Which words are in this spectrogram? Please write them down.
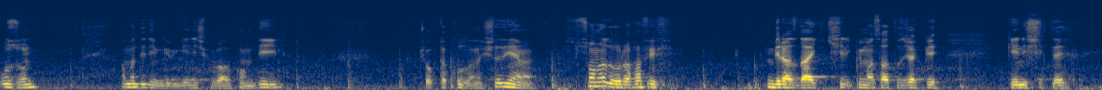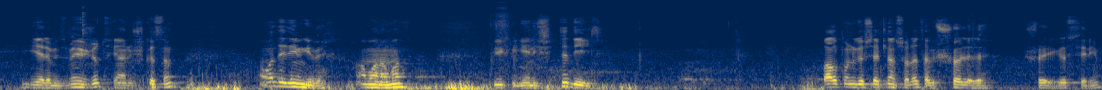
uzun. Ama dediğim gibi geniş bir balkon değil. Çok da kullanışlı diyemem. Sona doğru hafif biraz daha iki kişilik bir masa atılacak bir genişlikte yerimiz mevcut. Yani şu kısım. Ama dediğim gibi aman aman büyük bir genişlikte değil. Balkonu gösterdikten sonra tabii şöyle de şurayı göstereyim.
